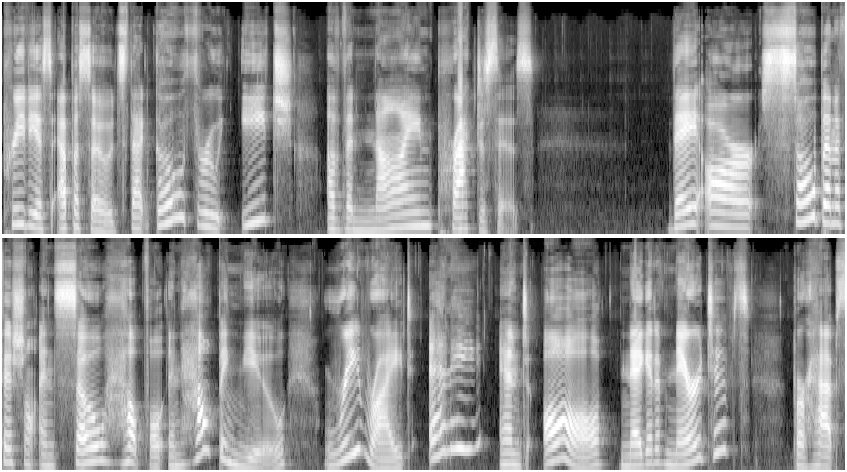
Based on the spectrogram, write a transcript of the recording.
previous episodes that go through each of the nine practices. They are so beneficial and so helpful in helping you rewrite any and all negative narratives, perhaps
